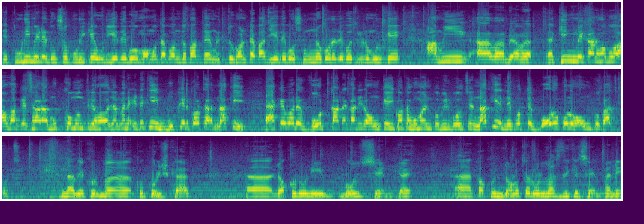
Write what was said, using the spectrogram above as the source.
যে তুড়ি মেরে দুশো কুড়িকে উড়িয়ে দেবো, মমতা বন্দ্যোপাধ্যায়ের মৃত্যু ঘণ্টা বাজিয়ে দেবো, শূন্য করে দেবো তৃণমূলকে, আমি কিং মেকার হব, আমাকে ছাড়া মুখ্যমন্ত্রী হওয়া যাবে না, এটা কি মুখের কথা? নাকি একেবারে ভোট কাটাকাটির অঙ্কে এই কথা হুমায়ুন কবির বলছেন, নাকি নেপথ্যে বড় কোনো অঙ্ক কাজ করছে? না, দেখুন খুব পরিষ্কার। যখন উনি বলছেন তখন জনতার উল্লাস দেখেছেন। মানে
